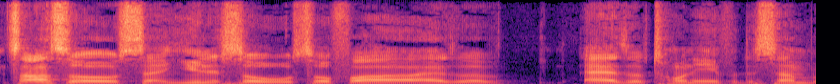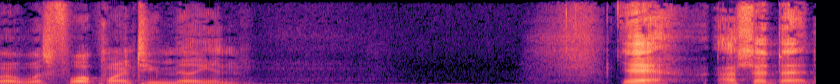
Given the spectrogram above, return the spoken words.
It's also saying units sold so far as of as of 28th of December was 4.2 million. Yeah, I said that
